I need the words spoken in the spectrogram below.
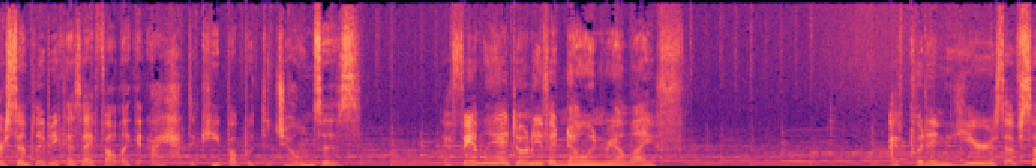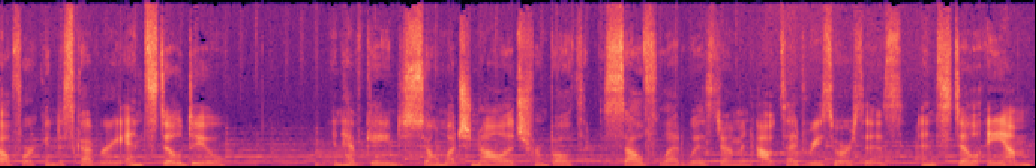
or simply because I felt like I had to keep up with the Joneses, a family I don't even know in real life. I've put in years of self work and discovery, and still do, and have gained so much knowledge from both self led wisdom and outside resources, and still am.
